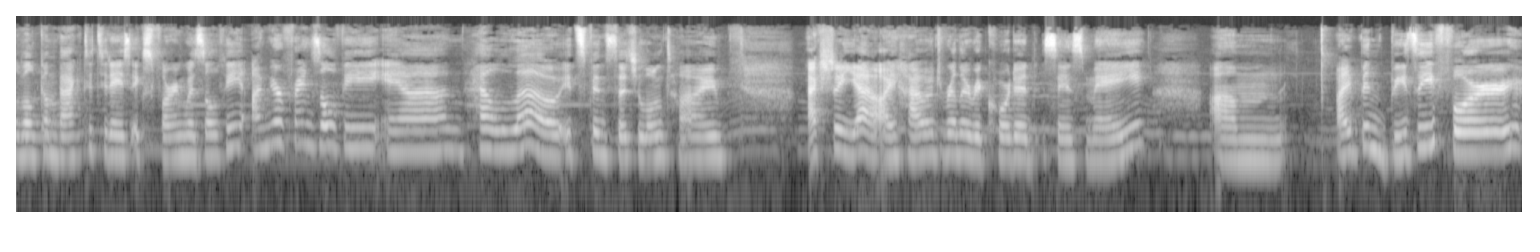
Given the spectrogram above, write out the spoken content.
Welcome back to today's Exploring with Zolfi. I'm your friend Zolfi, and hello. It's been such a long time. Actually, yeah, I haven't really recorded since May. Um, I've been busy for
